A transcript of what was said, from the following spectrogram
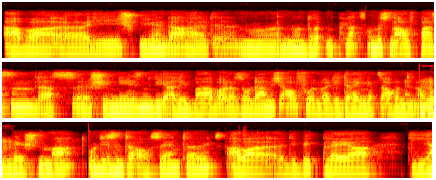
Aber äh, die spielen da halt äh, nur, nur einen dritten Platz und müssen aufpassen, dass äh, Chinesen wie Alibaba oder so da nicht aufholen, weil die drängen jetzt auch in den mhm. europäischen Markt und die sind da auch sehr unterwegs. Aber äh, die Big Player, die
